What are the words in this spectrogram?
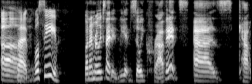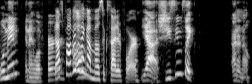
but we'll see. But I'm really excited. We get Zoe Kravitz as Catwoman, and I love her. That's probably the thing I'm most excited for. yeah, she seems like I don't know.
